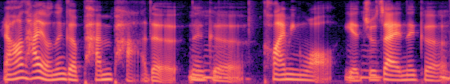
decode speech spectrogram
然后它有那个攀爬的那个 climbing wall，、嗯、也就在那个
